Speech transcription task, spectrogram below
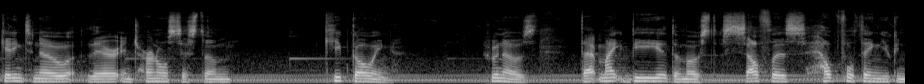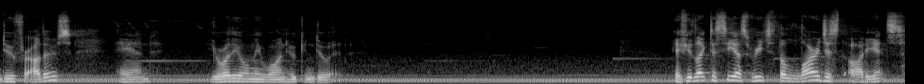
getting to know their internal system, keep going. Who knows? That might be the most selfless, helpful thing you can do for others, and you're the only one who can do it. If you'd like to see us reach the largest audience,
